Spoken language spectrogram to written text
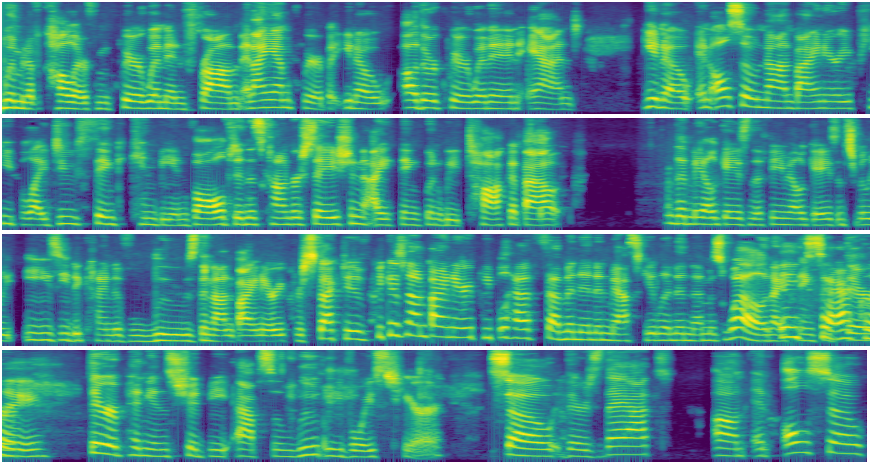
women of color from queer women from and i am queer but you know other queer women and you know and also non-binary people i do think can be involved in this conversation. I think when we talk about the male gaze and the female gaze it's really easy to kind of lose the non-binary perspective because non-binary people have feminine and masculine in them as well. And i think that their their opinions should be absolutely voiced here. So there's that. Um, and also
